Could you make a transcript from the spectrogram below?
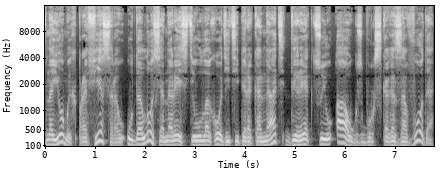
знаёмых прафесараў удалося нарэшце ўлагодзіць і пераканаць дырэкцыю аўгсбургскага завода,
